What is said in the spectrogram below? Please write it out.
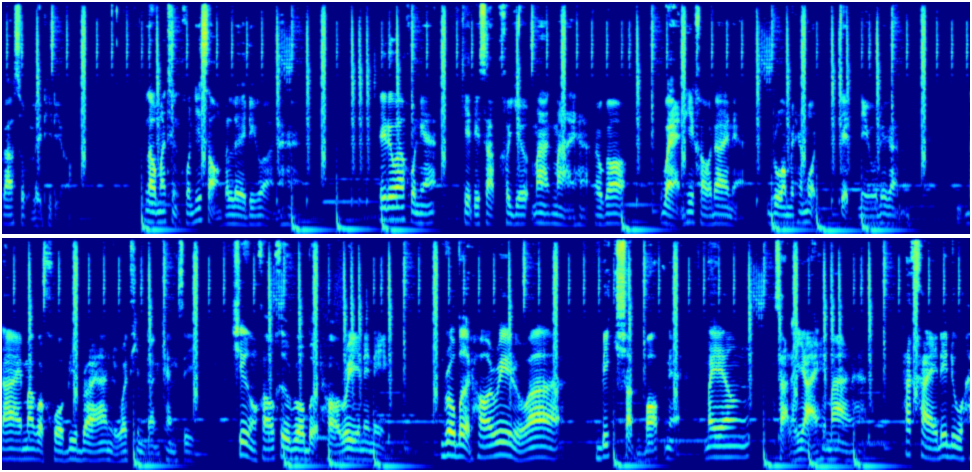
1990 เลยทีเดียว เรามาถึงคนที่ 2 กันเลยดีกว่านะฮะเรียกได้ว่าคนนี้เกียรติศัพท์เขาเยอะมากมายฮะแล้วก็แหวนที่เขาได้เนี่ย รวมไปทั้งหมด 7 นิ้วด้วยกัน ได้มากกว่าโคบีไบรอันหรือว่าทีมดันแคนซีชื่อของเขาคือโรเบิร์ตฮอร์รีนั่นเองโรเบิร์ตฮอร์รีหรือว่า Big Shot Bob เนี่ย ไม่ต้องสาธยายให้มากนะฮะ ถ้าใครได้ดูไฮ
